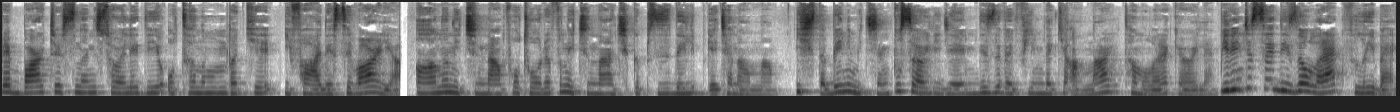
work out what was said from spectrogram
ve Barters'ın hani söylediği o tanımdaki ifadesi var ya anın içinden, fotoğrafın içinden çıkıp sizi delip geçen anlam. İşte benim için bu söyleyeceğim dizi ve filmdeki anlar tam olarak öyle. Birincisi dizi olarak Fleabag.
